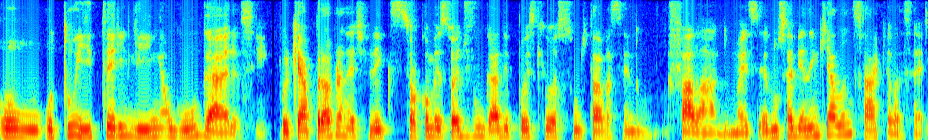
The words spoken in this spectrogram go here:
o, o Twitter e li em algum lugar, assim. Porque a própria Netflix só começou a divulgar depois que o assunto estava sendo falado, mas eu não sabia nem que ia lançar aquela série.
